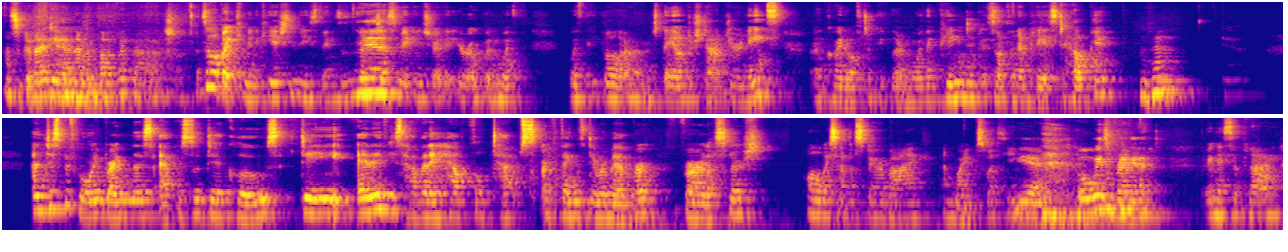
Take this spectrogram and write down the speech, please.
That's a good idea. I never thought about that actually. It's all about communication, these things, isn't Yeah. it? Just making sure that you're open with, with people and they understand your needs. And quite often people are more than keen to put something in place to help you. Mm-hmm. And just before we bring this episode to a close, do any of you have any helpful tips or things to remember for our listeners? Always have a spare bag and wipes with you. Yeah. Always bring it. Bring a supply.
